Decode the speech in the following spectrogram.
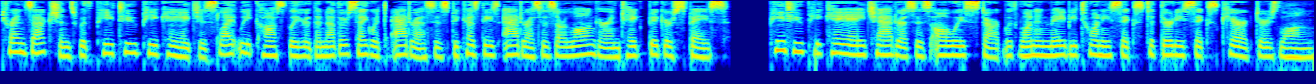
Transactions with P2PKH is slightly costlier than other SegWit addresses because these addresses are longer and take bigger space. P2PKH addresses always start with 1 and maybe 26 to 36 characters long.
